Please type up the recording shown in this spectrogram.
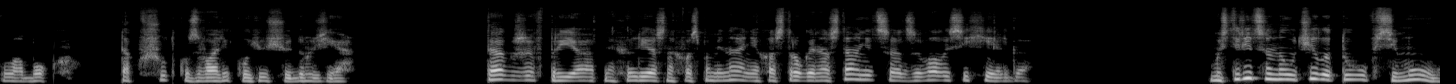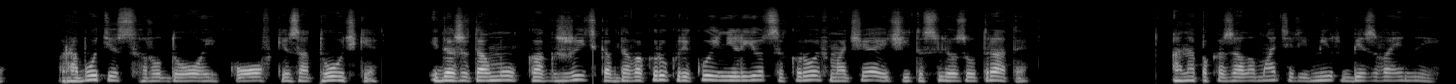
Лобок. Так в шутку звали кующую друзья. Также в приятных и лестных воспоминаниях о строгой наставнице отзывалась и Хельга. Мастерица научила ту всему — работе с рудой, ковке, заточке и даже тому, как жить, когда вокруг рекой не льется кровь, моча и чьи-то слезы утраты. Она показала матери мир без войны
